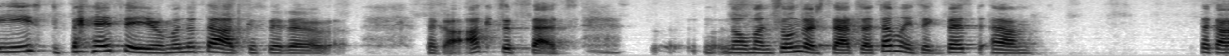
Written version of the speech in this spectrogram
īstu pētījumu, nu, tādu, kas ir tā kā, akceptēts no manas universitātes vai tam līdzīgi, bet kā,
